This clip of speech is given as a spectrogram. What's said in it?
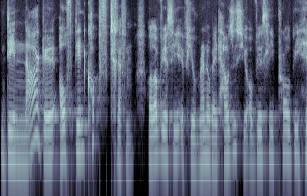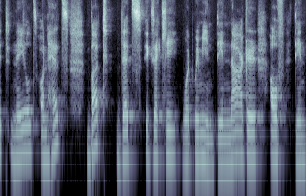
den Nagel auf den Kopf treffen. Well, obviously, if you renovate houses, you obviously probably hit nails on heads, but that's exactly what we mean. Den Nagel auf den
